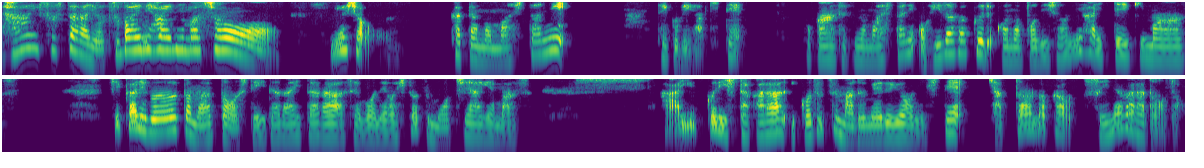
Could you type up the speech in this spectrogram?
はい。そしたら四つ倍に入りましょう。よいしょ。肩の真下に手首が来て、股関節の真下にお膝が来る。このポジションに入っていきます。しっかりぐーっとマットをしていただいたら、背骨を一つ持ち上げます。はい。ゆっくり下から一個ずつ丸めるようにして、キャットカウ吸いながらどうぞ。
